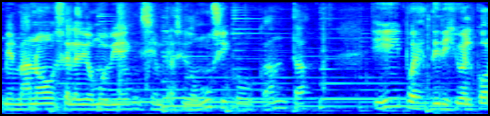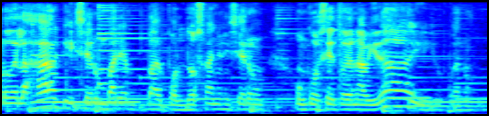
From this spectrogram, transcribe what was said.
Mi hermano se le dio muy bien, siempre ha sido músico, canta. Y pues dirigió el coro de la JAC, hicieron varias, por dos años hicieron un concierto de Navidad y bueno.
